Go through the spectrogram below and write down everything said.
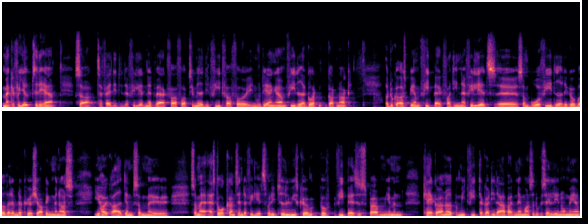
man kan få hjælp til det her. Så tag fat i dit affiliate-netværk for at få optimeret dit feed, for at få en vurdering af, om feedet er godt, godt nok. Og du kan også bede om feedback fra dine affiliates, øh, som bruger feedet, og det kan jo både være dem, der kører shopping, men også i høj grad dem, som, øh, som er, er store content affiliates, hvor de tydeligvis kører på feedbasis, spørger dem, jamen, kan jeg gøre noget på mit feed, der gør dit arbejde nemmere, så du kan sælge endnu mere?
